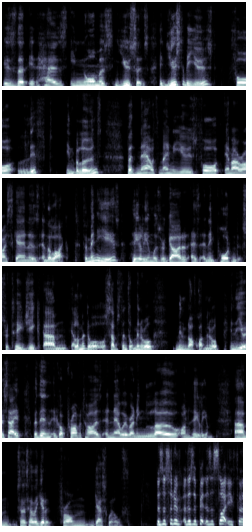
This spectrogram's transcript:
is that it has enormous uses. It used to be used for lift in balloons, but now it's mainly used for MRI scanners and the like. For many years, helium was regarded as an important strategic um, element or, or, substance or mineral, min- not quite mineral, in the USA, but then it got privatized and now we're running low on helium. Um, so that's how they get it from gas wells. There's a sort of there's a bit there's a slightly further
